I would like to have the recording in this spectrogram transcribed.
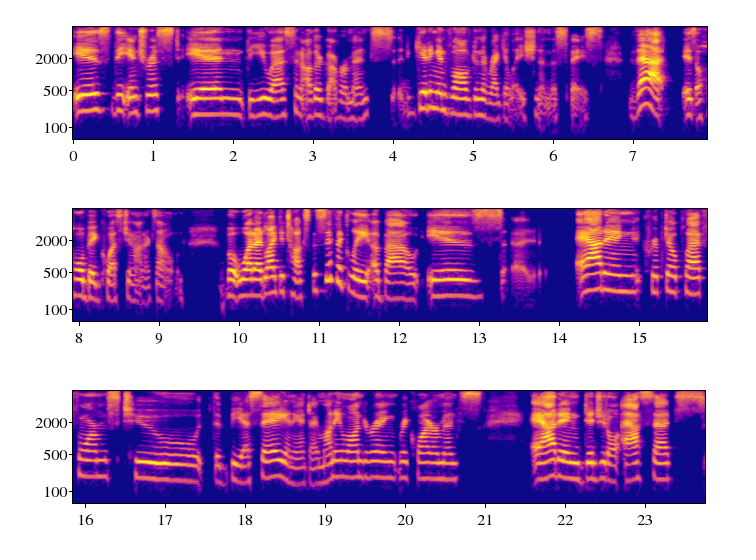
is the interest in the US and other governments getting involved in the regulation in this space. That is a whole big question on its own. But what I'd like to talk specifically about is uh, adding crypto platforms to the BSA and anti money laundering requirements, adding digital assets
